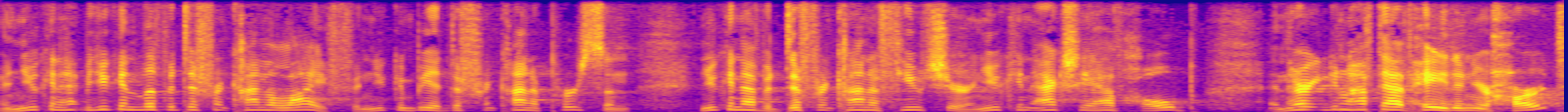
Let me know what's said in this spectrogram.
and you can, have, you can live a different kind of life, and you can be a different kind of person. You can have a different kind of future, and you can actually have hope. And there, you don't have to have hate in your heart.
